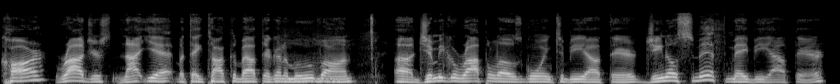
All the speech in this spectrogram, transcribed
Carr, Rodgers, not yet, but they talked about they're going to move on. Uh, Jimmy Garoppolo is going to be out there. Geno Smith may be out there.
